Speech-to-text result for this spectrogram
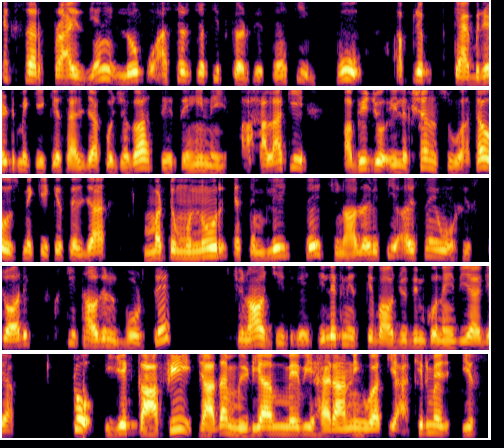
एक सरप्राइज़ यानी लोग को आश्चर्यचकित कर देते हैं कि वो अपने कैबिनेट में के के सैलजा को जगह देते ही नहीं। हालाँकि अभी जो इलेक्शन हुआ था, उसमें के के सैलजा मटमुन्नूर असेंबली से चुनाव लड़ी थी और इसमें वो हिस्टोरिक सिक्सटी थाउज़ेंड वोट से चुनाव जीत गई थी, लेकिन इसके बावजूद इनको नहीं दिया गया। तो ये काफ़ी ज़्यादा मीडिया में भी हैरानी हुआ कि आखिर में इस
